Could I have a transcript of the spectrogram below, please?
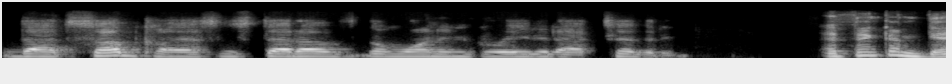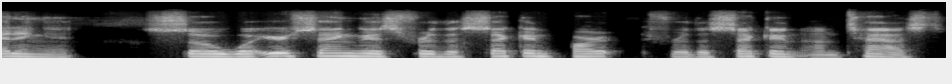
that subclass instead of the one in graded activity. I think I'm getting it. So what you're saying is for the second part, for the second um, test,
